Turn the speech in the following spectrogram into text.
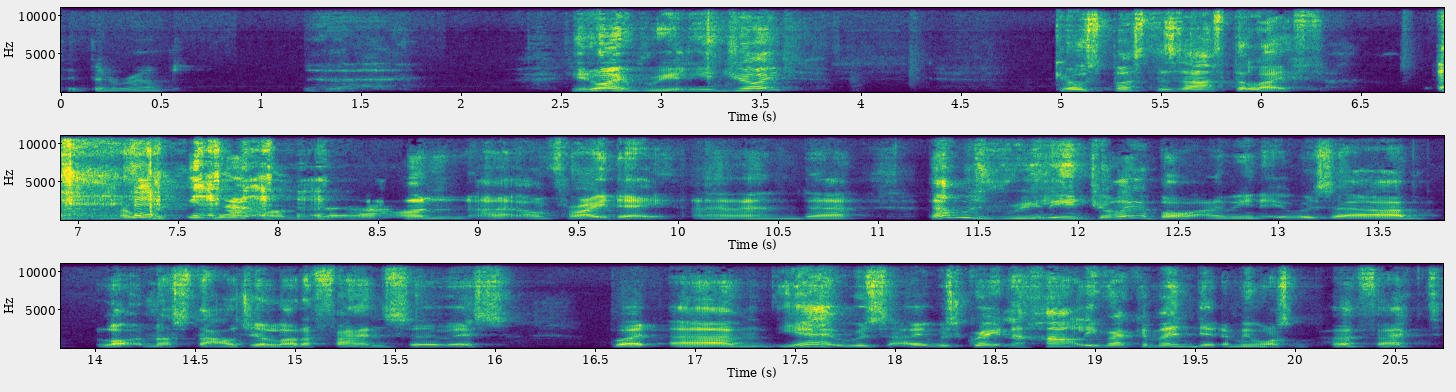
They've been around. You know, I really enjoyed Ghostbusters Afterlife. I would seen that on uh, on uh, on Friday, and uh, that was really enjoyable. I mean, it was um, a lot of nostalgia, a lot of fan service, but um, yeah, it was it was great, and I heartily recommend it. I mean, it wasn't perfect,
